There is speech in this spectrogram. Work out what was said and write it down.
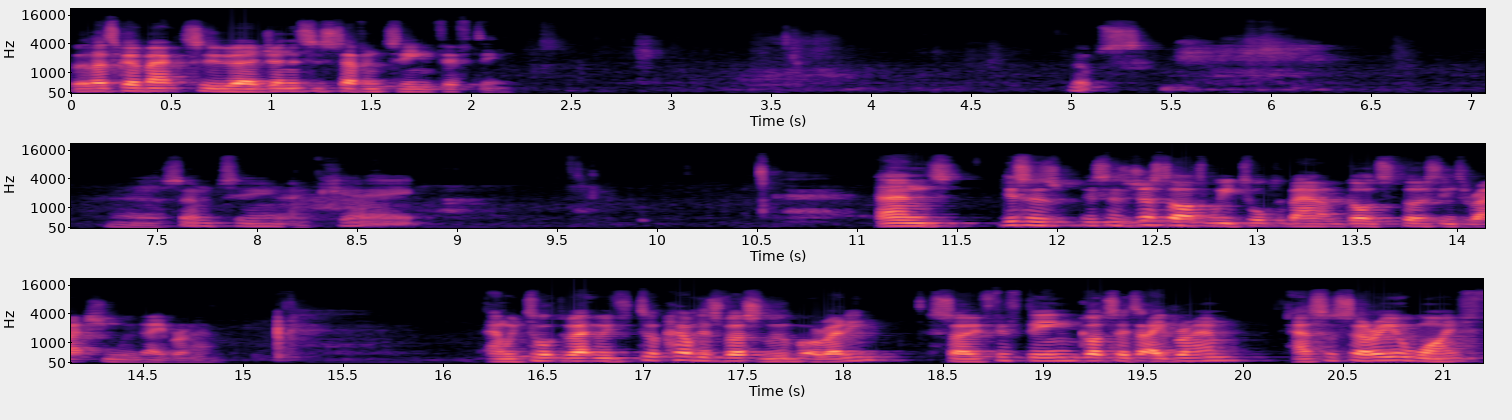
But let's go back to uh, Genesis 17, 15. Oops. Uh, 17, okay. And this is, this is just after we talked about God's first interaction with Abraham. And we talked about, we've covered this verse a little bit already. So 15, God said to Abraham, As for Sarai, your wife,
